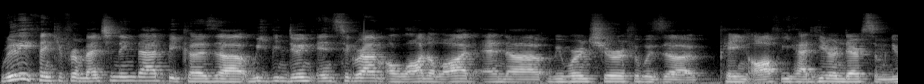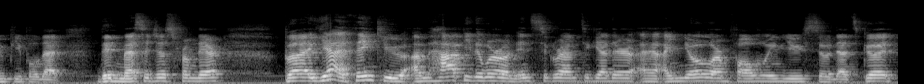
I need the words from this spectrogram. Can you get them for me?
really thank you for mentioning that because uh, we've been doing Instagram a lot, a lot, and uh, we weren't sure if it was uh, paying off. We had here and there some new people that did message us from there. But yeah, thank you. I'm happy that we're on Instagram together. I, I know I'm following you, so that's good.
